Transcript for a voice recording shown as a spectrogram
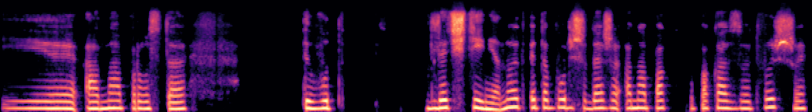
и она просто, ты вот для чтения, но это, это больше даже она пок- показывает выше,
